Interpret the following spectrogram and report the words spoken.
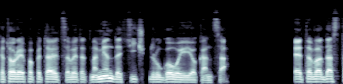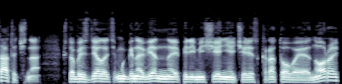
которые попытаются в этот момент достичь другого ее конца. Этого достаточно, чтобы сделать мгновенное перемещение через кротовые норы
